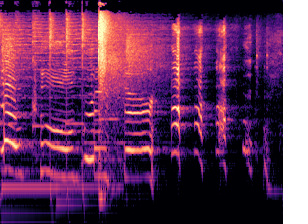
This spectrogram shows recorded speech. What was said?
so cool, Brewster.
